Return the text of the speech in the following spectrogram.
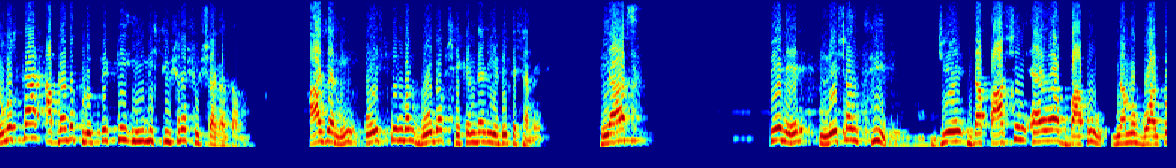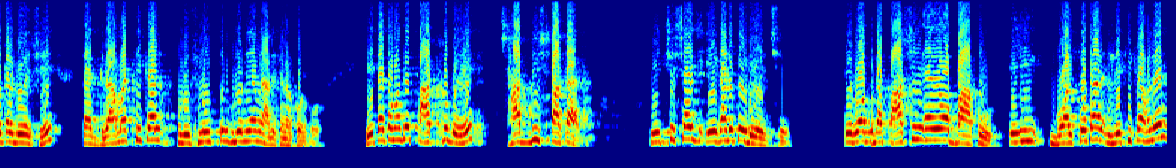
নমস্কার, আপনাদের প্রত্যেককে ইংলিশ টিউশনে সুস্বাগতম। আজ আমি West Bengal Board of Secondary এডুকেশনের ক্লাস টেনের লেসন থ্রি যে the passing away of Bapu নামক গল্পটা রয়েছে, তার গ্রামাটিক্যাল প্রশ্ন উত্তরগুলো নিয়ে আমি আলোচনা করব। এটা তোমাদের পাঠ্য বইয়ে ছাব্বিশ পাতার এক্সারসাইজ এগারোতে রয়েছে। এবং দ্য পাসিং অ্যাওয়ে অফ বাপু এই গল্পটার লেখিকা হলেন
